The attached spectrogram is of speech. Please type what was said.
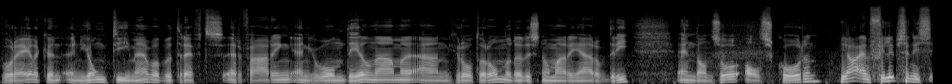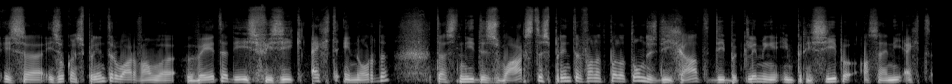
Voor eigenlijk een, een jong team, hè, wat betreft ervaring en gewoon deelname aan grote ronden. Dat is nog maar een jaar of drie. En dan zo al scoren. Ja, en Philipsen is, is, uh, is ook een sprinter waarvan we weten, die is fysiek echt in orde. Dat is niet de zwaarste sprinter van het peloton. Dus die gaat die beklimmingen in principe, als hij niet echt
